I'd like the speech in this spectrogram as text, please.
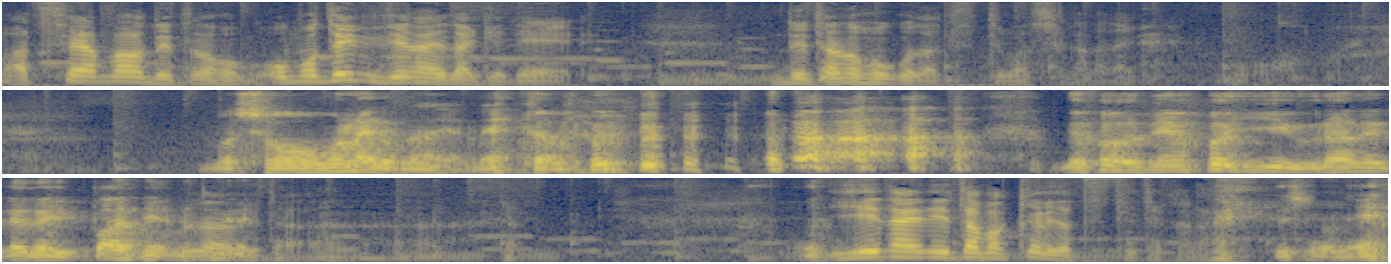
松山はネタの宝庫表に出ないだけでネタの宝庫だって言ってましたからねももうしょうもないことなんやね、多分。どうでもいい裏ネタがいっぱいあるんやろね。う裏ネタうん言えないネタばっかりだって言ってたからねでしょうね。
